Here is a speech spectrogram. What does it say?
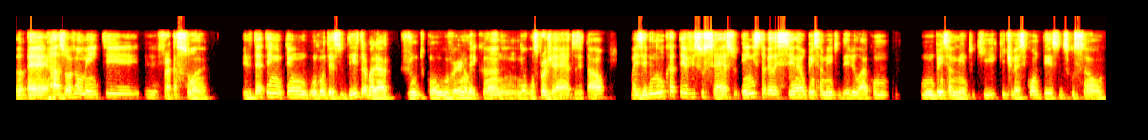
uh, é razoavelmente eh, fracassou, né? Ele até tem, tem um, um, contexto de trabalhar junto com o governo americano em, em alguns projetos e tal, mas ele nunca teve sucesso em estabelecer né, o pensamento dele lá como um pensamento que, que tivesse contexto de discussão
